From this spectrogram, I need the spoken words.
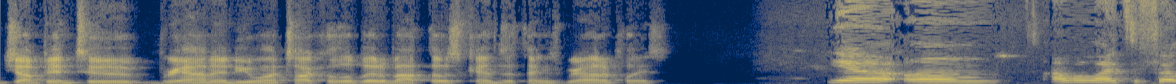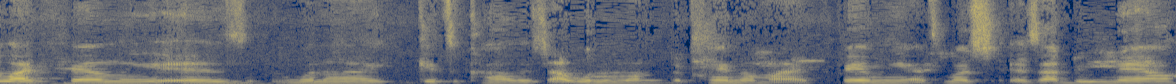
jump into Brianna. Do you want to talk a little bit about those kinds of things, Brianna, please? Yeah, um, I would like to feel like family is when I get to college. I wouldn't want to depend on my family as much as I do now.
